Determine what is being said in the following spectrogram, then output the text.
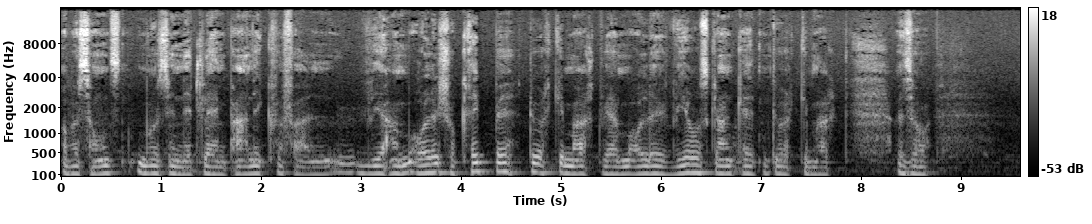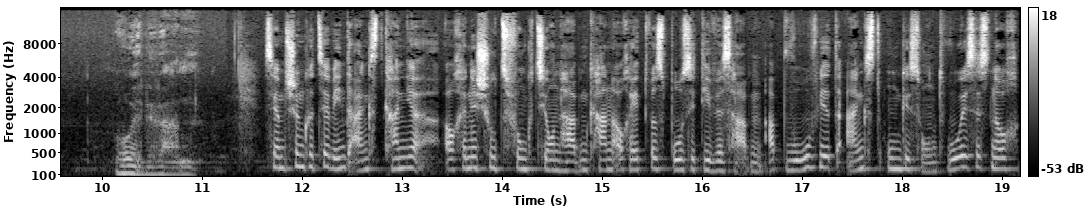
aber sonst muss ich nicht gleich in Panik verfallen. Wir haben alle schon Grippe durchgemacht, wir haben alle Viruskrankheiten durchgemacht. Also Ruhe bewahren. Sie haben es schon kurz erwähnt, Angst kann ja auch eine Schutzfunktion haben, kann auch etwas Positives haben. Ab wo wird Angst ungesund? Wo ist es noch,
